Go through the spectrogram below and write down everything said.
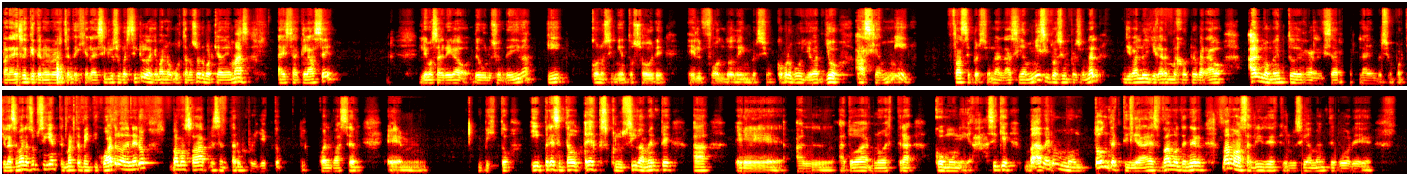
para eso hay que tener una estrategia, la de ciclo y superciclo, la que más nos gusta a nosotros, porque además a esa clase le hemos agregado devolución de IVA y conocimiento sobre el fondo de inversión. ¿Cómo lo puedo llevar yo hacia mí fase personal, hacia mi situación personal, llevarlo y llegar mejor preparado al momento de realizar la inversión. Porque la semana subsiguiente, el martes 24 de enero, vamos a presentar un proyecto, el cual va a ser em, visto y presentado exclusivamente a, eh, a toda nuestra comunidad. Así que va a haber un montón de actividades, vamos a tener, vamos a salir exclusivamente por... Eh,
